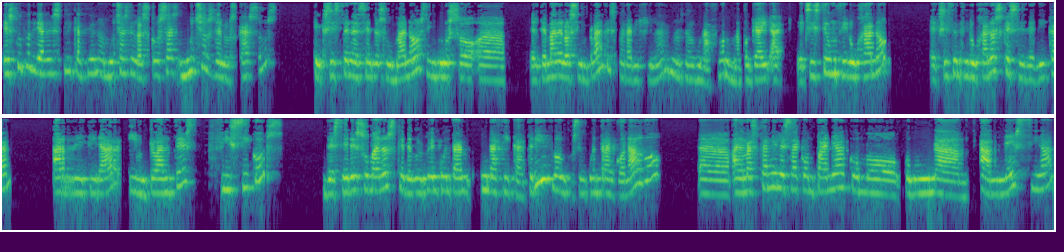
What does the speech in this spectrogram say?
Esto podría dar explicación a muchas de las cosas, muchos de los casos que existen en seres humanos, incluso eh, el tema de los implantes para vigilarnos de alguna forma, porque hay, existe un cirujano, existen cirujanos que se dedican a retirar implantes físicos de seres humanos que de golpe encuentran una cicatriz o se encuentran con algo. Eh, además, también les acompaña como, como, una amnesia,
